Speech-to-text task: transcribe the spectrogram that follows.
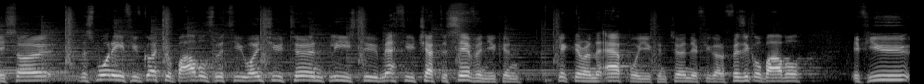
Hey, so this morning, if you've got your Bibles with you, won't you turn please to Matthew chapter 7? You can click there on the app or you can turn there if you've got a physical Bible. If you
